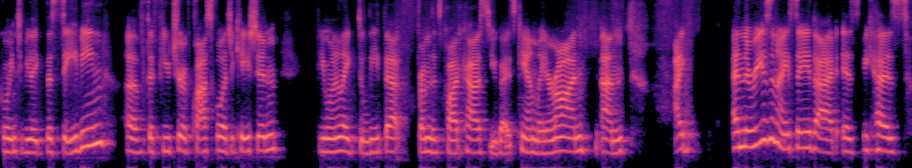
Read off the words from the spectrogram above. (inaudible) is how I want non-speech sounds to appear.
going to be like the saving of the future of classical education. If you want to like delete that from this podcast, you guys can later on. Um, I and the reason I say that is because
